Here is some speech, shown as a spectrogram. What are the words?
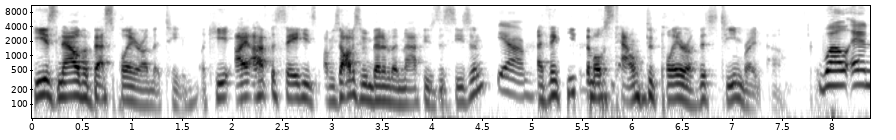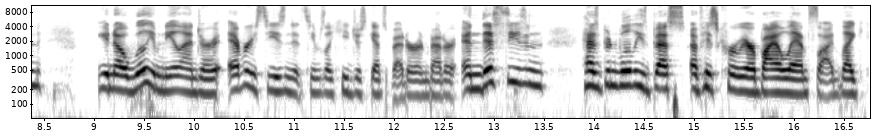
he is now the best player on the team. Like he, I have to say he's he's obviously been better than Matthews this season. yeah. I think he's the most talented player on this team right now. Well, and you know, William Nylander, every season it seems like he just gets better and better. And this season has been Willie's best of his career by a landslide. Like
